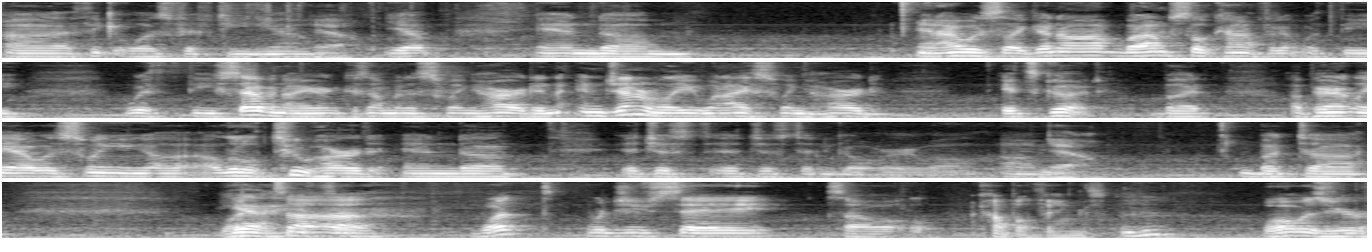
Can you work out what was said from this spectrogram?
uh, I think it was 15. Yeah. Yeah. Yep. And um, and I was like, no, but I'm still confident with the with the seven iron because I'm going to swing hard. And and generally, when I swing hard, it's good. But apparently, I was swinging a, a little too hard, and uh, it just it just didn't go very well. Um, Yeah. But uh, What, yeah, uh, uh, what would you say? So, a couple things. Mhm. What was your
